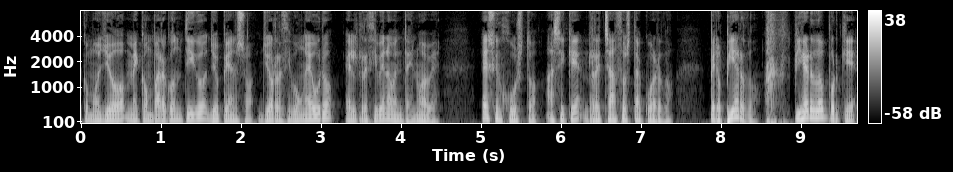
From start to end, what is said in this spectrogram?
Como yo me comparo contigo, yo pienso, yo recibo un euro, él recibe 99. Es injusto, así que rechazo este acuerdo. Pero pierdo, pierdo porque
